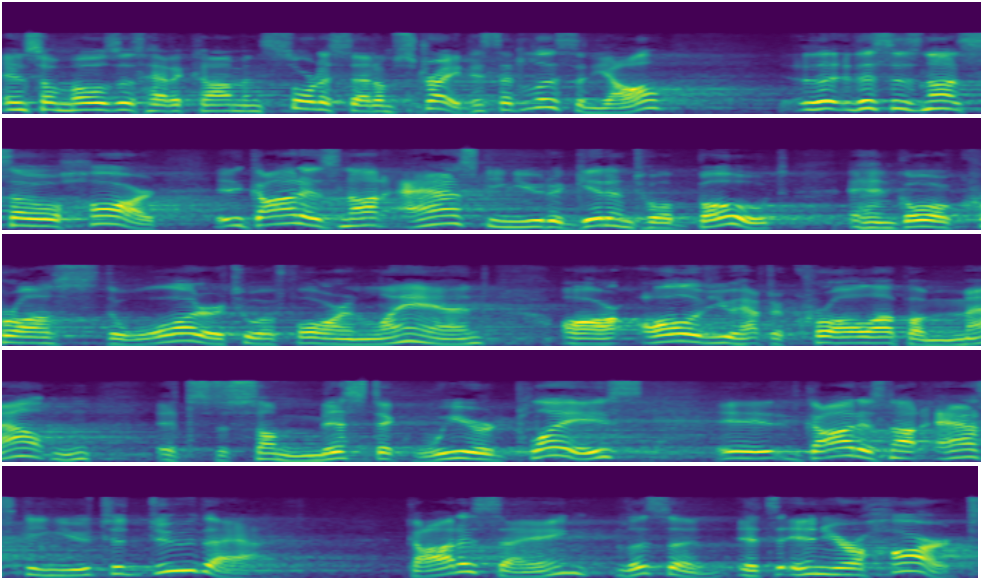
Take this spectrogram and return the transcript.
And so Moses had to come and sort of set them straight. He said, Listen, y'all, this is not so hard. God is not asking you to get into a boat and go across the water to a foreign land, or all of you have to crawl up a mountain. It's some mystic, weird place. God is not asking you to do that. God is saying, listen, it's in your heart.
